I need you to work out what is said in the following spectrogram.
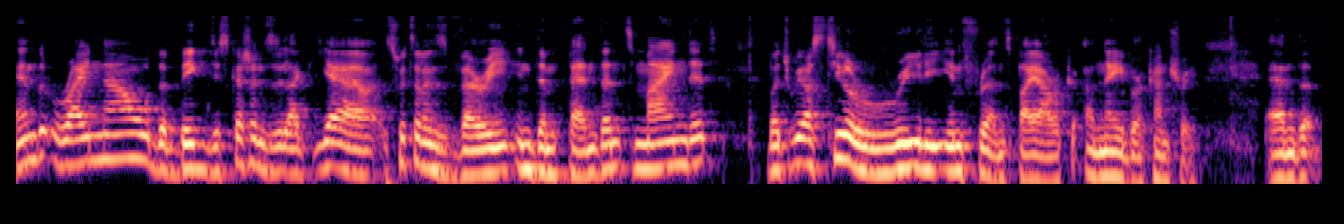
And right now, the big discussion is like, yeah, Switzerland is very independent minded but we are still really influenced by our neighbor country. And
